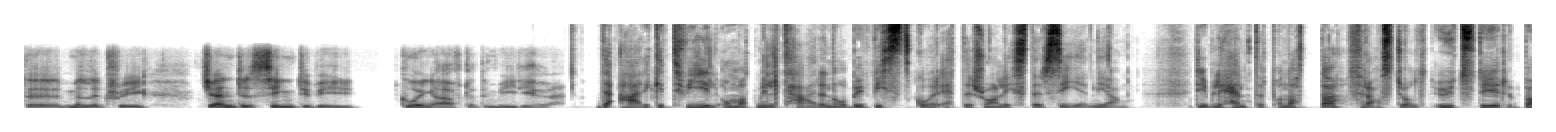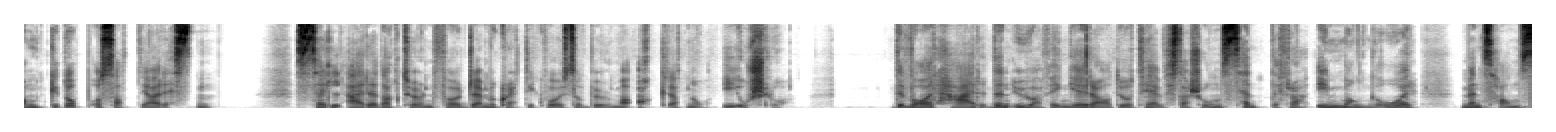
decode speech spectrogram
The military generals seem to be going after the media. Det er ikke tvil om at militæret nå bevisst går etter journalister, sier Niang. De blir hentet på natta, frastjålet utstyr, banket opp og satt i arresten. Selv er redaktøren for Democratic Voice of Burma akkurat nå i Oslo. Det var her den uavhengige radio- og TV-stasjonen sendte fra i mange år, mens hans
